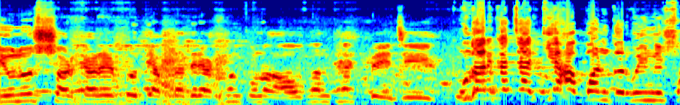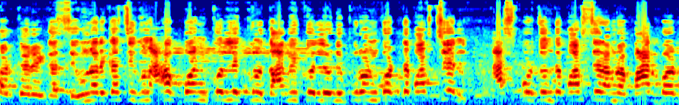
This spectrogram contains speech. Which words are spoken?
ইউনুস সরকারের প্রতি আপনাদের এখন কোনো আহ্বান থাকবে যে উনার কাছে আর কি আহ্বান করব ইউনিট সরকারের কাছে? উনার কাছে কোনো আহ্বান করলে কোনো দাবি করলে উনি পূরণ করতে পারছেন? আজ পর্যন্ত পারছেন? আমরা বারবার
